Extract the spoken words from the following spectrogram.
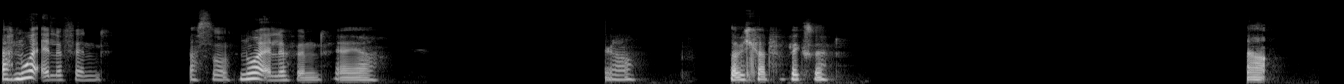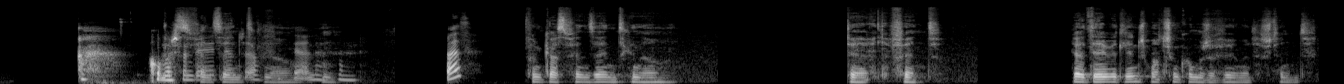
Ach, nur Elephant. Ach so, nur Elephant. Ja, ja. Ja. Das habe ich gerade verwechselt. Ja. Komisch von David Vincent, Lynch genau. der Elephant. Hm. Was? Von Gus Vincent, genau. Der Elefant. Ja, David Lynch macht schon komische Filme, das stimmt.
